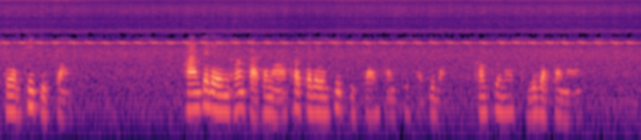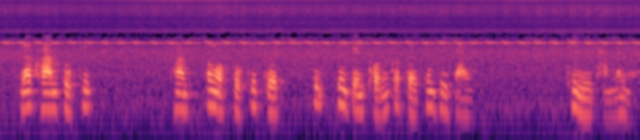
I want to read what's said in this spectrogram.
เสื่อมที่จิตใจความเจริญของศาสนาก็เจริญที่จิตใจของผู้ปฏิบัติของผู้นับถือศาสนา แล้วความสุขที่ความสงบสุขที่เกิดซึ่งเป็นผลก็เกิดขึ้นที่ใจที่มีธรรมนั่นเอง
